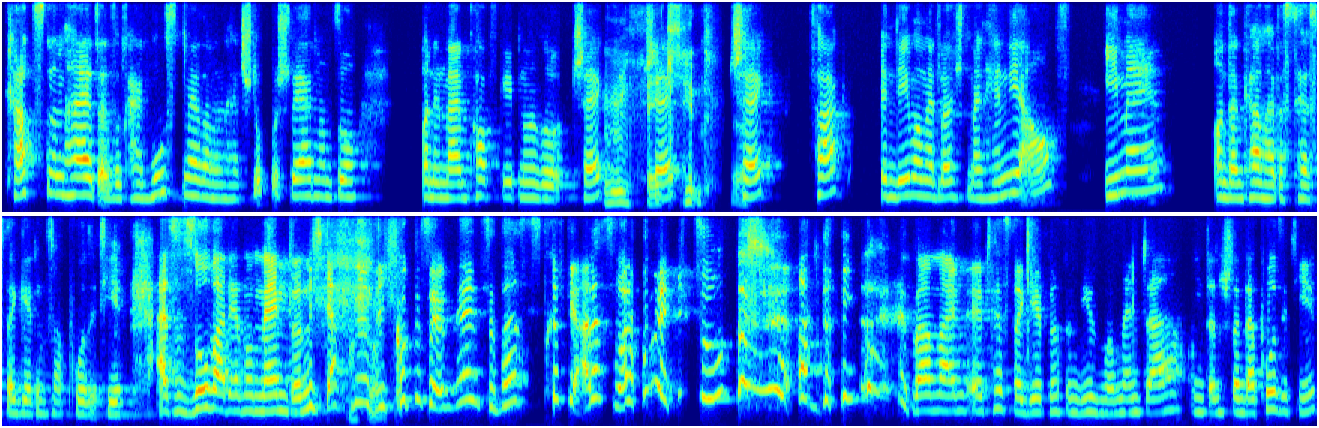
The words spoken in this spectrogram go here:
Kratzen im Hals, also kein Husten mehr, sondern halt Schluckbeschwerden und so. Und in meinem Kopf geht nur so, check, Hm, check, check, fuck. In dem Moment leuchtet mein Handy auf, E-Mail und dann kam halt das Testergebnis war positiv. Also so war der Moment und ich dachte mir, ich gucke so im Fenster, was, trifft ja alles voll auf mich zu. Und dann war mein äh, Testergebnis in diesem Moment da und dann stand da positiv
